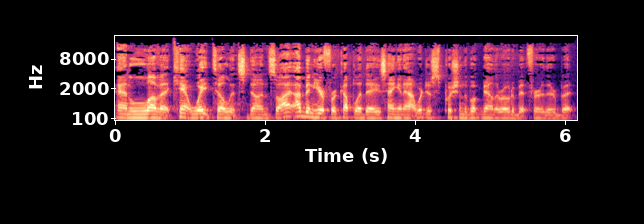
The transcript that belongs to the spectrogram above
And love it. Can't wait till it's done. So I, I've been here for a couple of days hanging out. We're just pushing the book down the road a bit further, but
